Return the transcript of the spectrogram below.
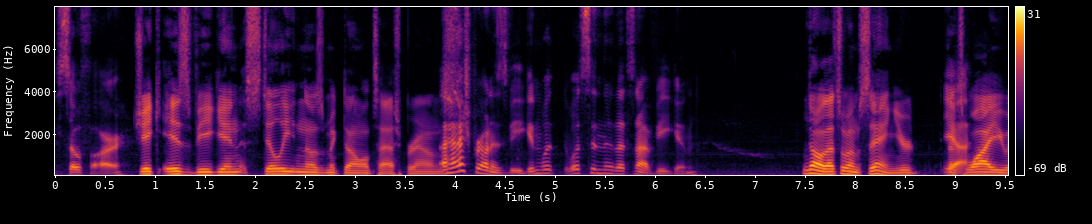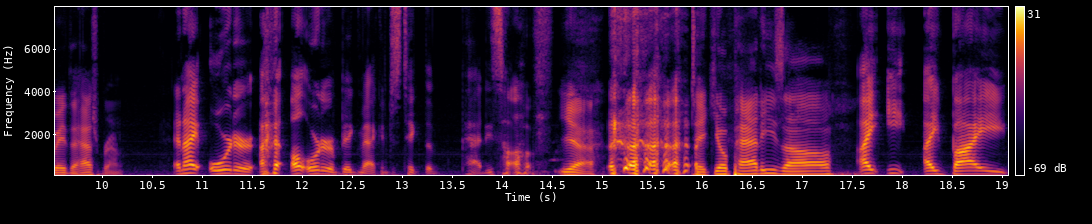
so far. Jake is vegan, still eating those McDonald's hash browns. A hash brown is vegan. What what's in there that's not vegan? no, that's what I'm saying. You're that's Yeah. why you ate the hash brown. And I order. I'll order a Big Mac and just take the patties off. Yeah. Take your patties off. I eat. I buy.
